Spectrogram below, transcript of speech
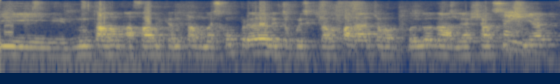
que não tava, a fábrica não estava mais comprando, então por isso que estava parado, estava abandonado, né? Achava que tinha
